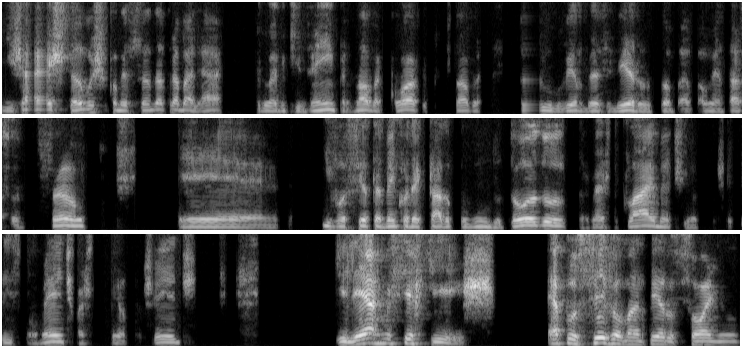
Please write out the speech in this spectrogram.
e já estamos começando a trabalhar para o ano que vem, para a nova COP, para o governo brasileiro aumentar a sua missão. É, e você também conectado com o mundo todo, através do Climate, principalmente, mas também outras redes. Guilherme Sirquis, é possível manter o sonho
